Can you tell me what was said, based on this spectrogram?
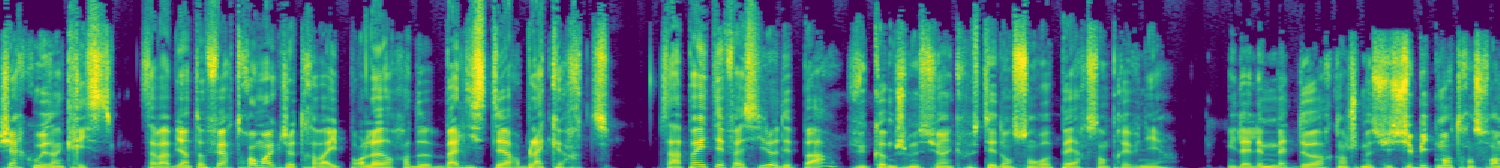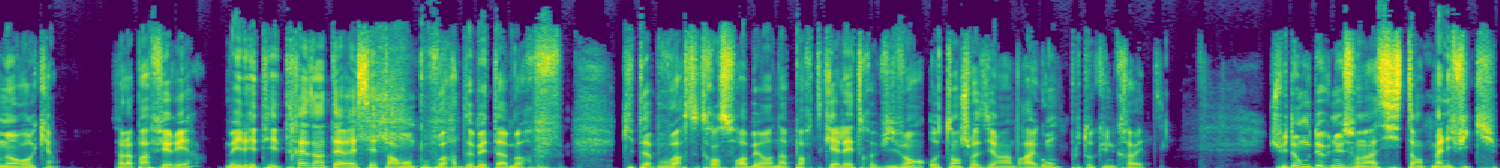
Cher cousin Chris, ça va bientôt faire trois mois que je travaille pour Lord Ballister Blackheart. Ça n'a pas été facile au départ, vu comme je me suis incrusté dans son repère sans prévenir. Il allait me mettre dehors quand je me suis subitement transformé en requin. Ça l'a pas fait rire, mais il était très intéressé par mon pouvoir de métamorphe. Quitte à pouvoir se transformer en n'importe quel être vivant, autant choisir un dragon plutôt qu'une crevette. Je suis donc devenu son assistante maléfique.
